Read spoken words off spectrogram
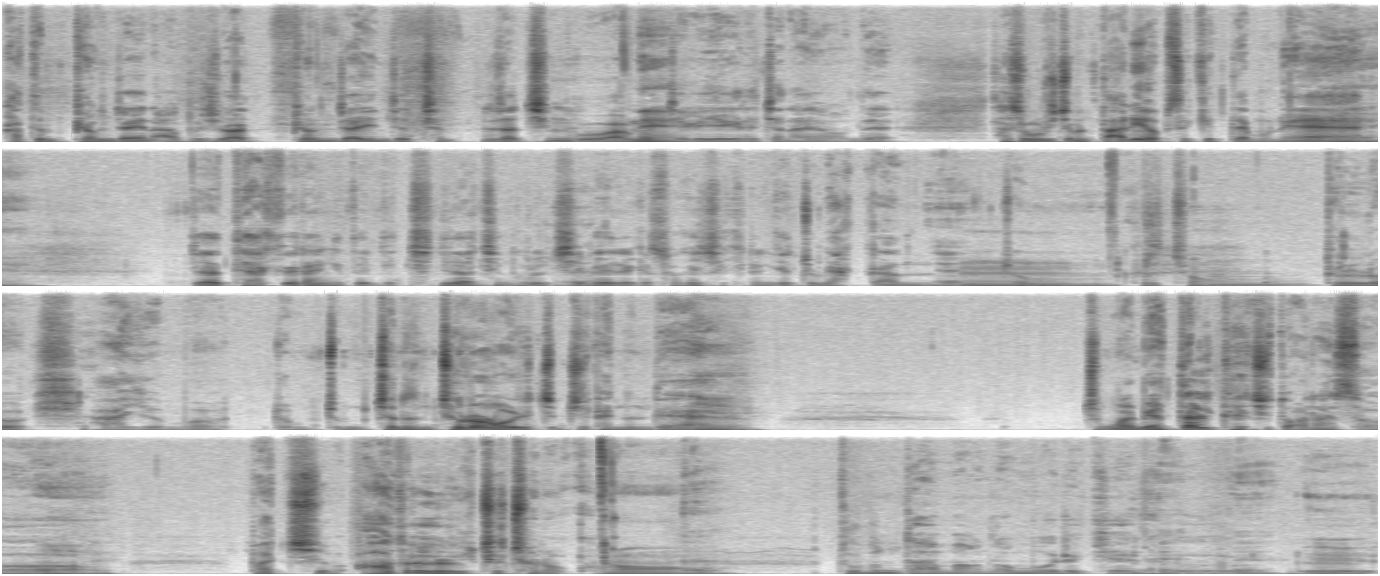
같은 병자인 아버지와 병자인 여자친구하고 네. 제가 얘기를 했잖아요. 근데 사실 우리 집은 딸이 없었기 때문에 네. 제가 대학교 1학년 때 이제 친 여자친구를 집에 이렇게 소개시키는 게 좀 약간 네. 음, 좀 그렇죠. 음. 별로 아 이거 뭐좀좀 저는 저는 오히려 찝찝했는데 예. 정말 몇 달 되지도 않아서 네. 마치 아들을 제쳐놓고 어. 네. 두분 다 막 너무 이렇게 네, 그, 네. 그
